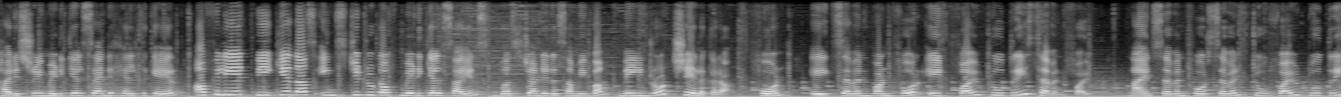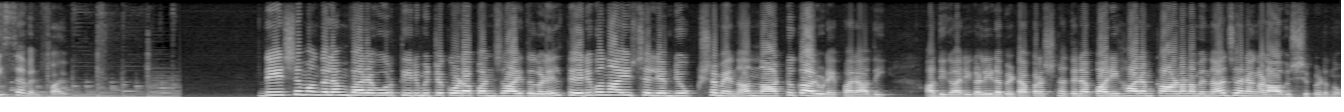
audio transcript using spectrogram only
Harishree medicals and health care affiliate P K Das institute of medical science bus സ്റ്റാൻഡിന് സമീപം main road Chelakkara. Phone eight seven one four eight five two three seven five. Nine seven four seven two five two three seven five. Desamangalam Varavoor Thirumittakode പഞ്ചായത്തുകളിൽ തെരുവ് നായുശല്യം രൂക്ഷമെന്ന നാട്ടുകാരുടെ പരാതി. അധികാരികൾ ഇടപെട്ട പ്രശ്നത്തിന് പരിഹാരം കാണണമെന്ന് ജനങ്ങൾ ആവശ്യപ്പെടുന്നു.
